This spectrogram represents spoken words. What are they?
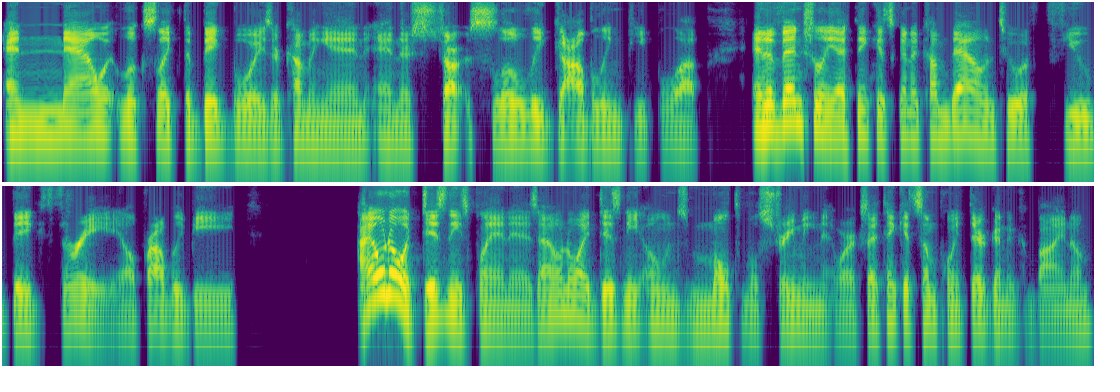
and now it looks like the big boys are coming in and they're start slowly gobbling people up and eventually I think it's going to come down to a few big 3 it'll probably be I don't know what Disney's plan is I don't know why Disney owns multiple streaming networks I think at some point they're going to combine them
